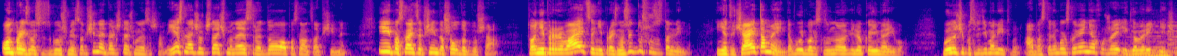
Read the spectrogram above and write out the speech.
Он произносит к душу вместе с общиной и дальше читает Шмунесра сам. Если начал читать Шмунесра до посланца общины, и посланец общины дошел до душа, то не прерывается и не произносит душу с остальными. И не отвечает Амейн, да будет благословено великое имя его, будучи посреди молитвы. А об остальных благословениях уже и говорить нечего.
